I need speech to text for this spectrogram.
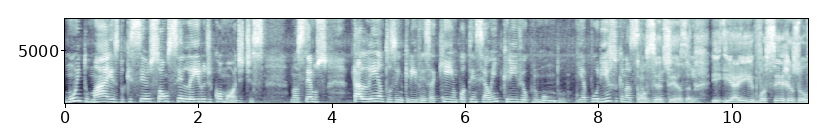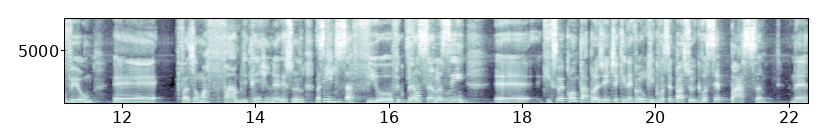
muito mais do que ser só um celeiro de commodities. Nós temos talentos incríveis aqui, um potencial incrível para o mundo. E é por isso que nós estamos Com certeza. E, e aí você resolveu é, fazer uma fábrica em Rio Negro, é isso mesmo? Mas Sim. que desafio! Eu fico pensando desafio. assim, é, o que, que, você vai contar para a gente aqui, né? Sim. O que, que você passou e o que você passa, né?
